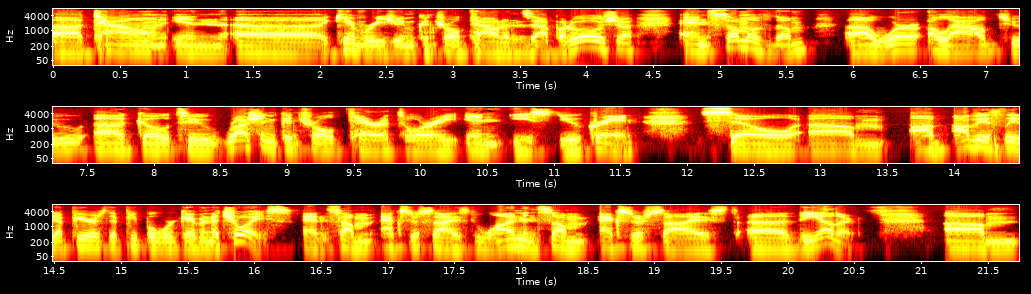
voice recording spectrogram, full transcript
uh, town in uh, Kiev regime controlled town in Zaporozhye. And some of them uh, were allowed to uh, go to Russian controlled territory in East Ukraine. So, um, obviously it appears that people were given a choice and some exercised one and some exercised uh, the other um,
